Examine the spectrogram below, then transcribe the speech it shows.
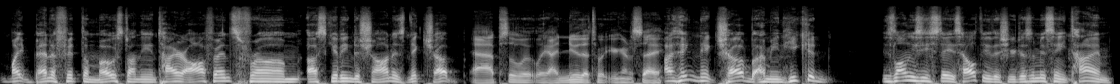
might benefit the most on the entire offense from us getting Deshaun is Nick Chubb. Absolutely. I knew that's what you're going to say. I think Nick Chubb, I mean, he could, as long as he stays healthy this year, doesn't miss any time,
